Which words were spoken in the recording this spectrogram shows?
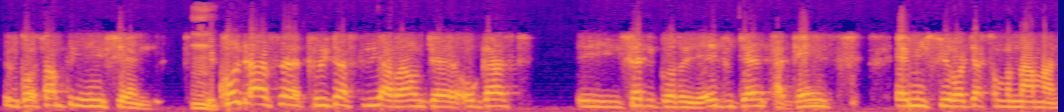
he's got something in his hand. Mm. He called us uh, previously around uh, August. He said he got evidence against MEC Roger Samanama,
